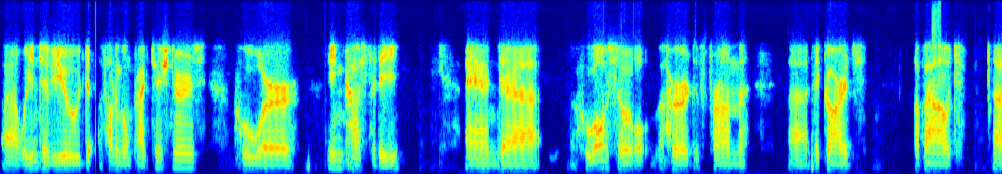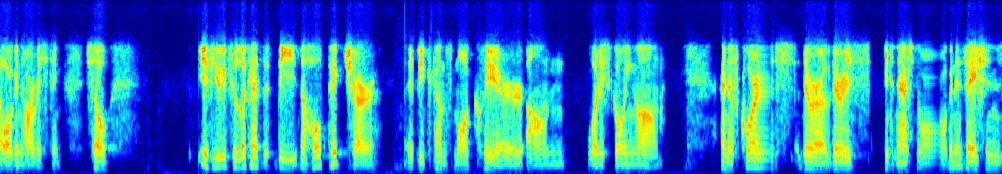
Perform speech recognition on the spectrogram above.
Uh, we interviewed Falun Gong practitioners who were in custody and uh, who also heard from uh, the guards about uh, organ harvesting. So if you if you look at the, the, whole picture, it becomes more clear on what is going on. And of course, there are various international organizations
